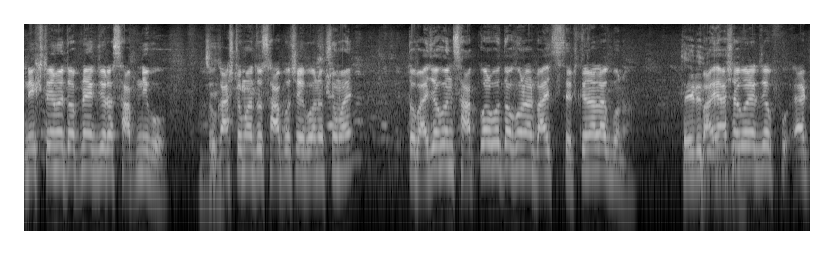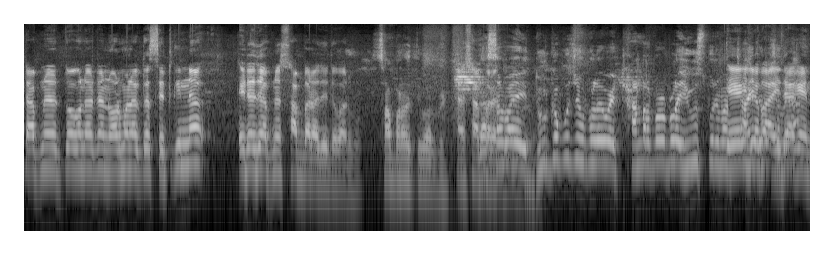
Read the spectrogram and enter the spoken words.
নেক্সট টাইমে তো আপনি এক জোড়া সাপ নিবো। তো কাস্টমার তো সাপও চাইব অনেক সময়। তো ভাই যখন সাপ করব তখন আর ভাই সেট কেনা লাগবো না। ভাই আশা করি একটা আপনার তখন একটা নর্মাল একটা সেট কিনা এটা দিয়ে আপনার সাপ বাড়া দিতে পারব। সাপ বাড়াতে পারবে। হ্যাঁ, বাড়াতে ভাই দুর্গাপুজো বলে ওই ঠান্ডার পর ইউজ পরিমাণ এই যে ভাই দেখেন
